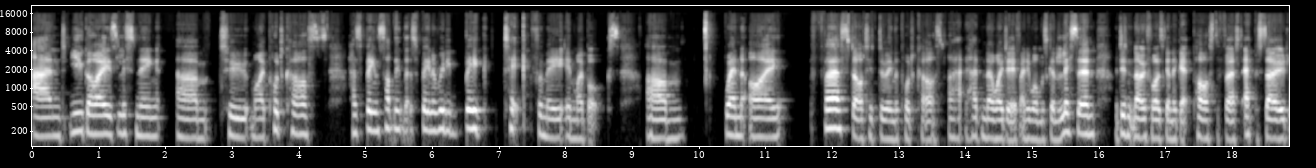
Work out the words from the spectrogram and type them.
And you guys listening um, to my podcasts has been something that's been a really big tick for me in my box. Um, when I first started doing the podcast, I had no idea if anyone was going to listen. I didn't know if I was going to get past the first episode.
